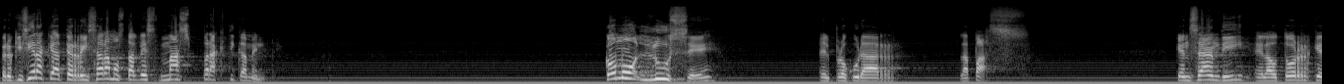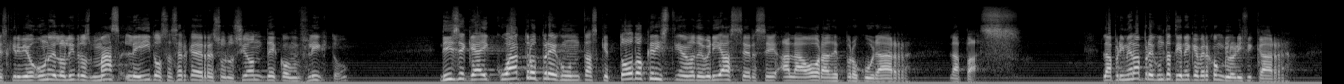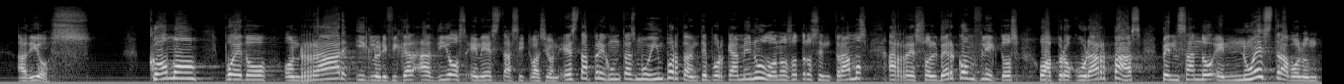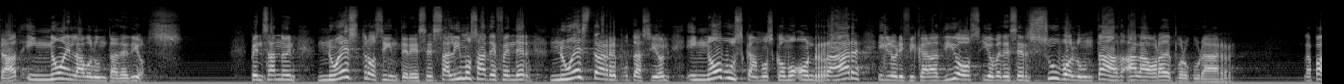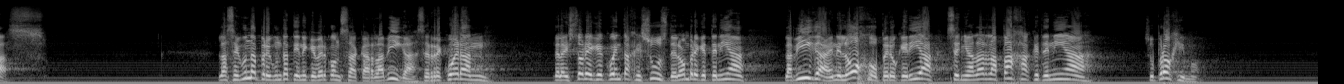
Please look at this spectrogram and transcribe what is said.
Pero quisiera que aterrizáramos tal vez más prácticamente. ¿Cómo luce el procurar la paz? Ken Sandy, el autor que escribió uno de los libros más leídos acerca de resolución de conflicto, dice que hay cuatro preguntas que todo cristiano debería hacerse a la hora de procurar la paz. La primera pregunta tiene que ver con glorificar a Dios. ¿Cómo puedo honrar y glorificar a Dios en esta situación? Esta pregunta es muy importante porque a menudo nosotros entramos a resolver conflictos o a procurar paz pensando en nuestra voluntad y no en la voluntad de Dios. Pensando en nuestros intereses, salimos a defender nuestra reputación y no buscamos cómo honrar y glorificar a Dios y obedecer su voluntad a la hora de procurar la paz. La segunda pregunta tiene que ver con sacar la viga. ¿Se recuerdan de la historia que cuenta Jesús del hombre que tenía la viga en el ojo, pero quería señalar la paja que tenía su prójimo?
